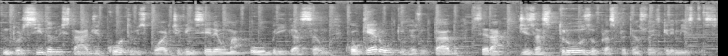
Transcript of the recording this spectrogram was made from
com torcida no estádio e contra o esporte, vencer é uma obrigação. Qualquer outro resultado será desastroso para as pretensões gremistas.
